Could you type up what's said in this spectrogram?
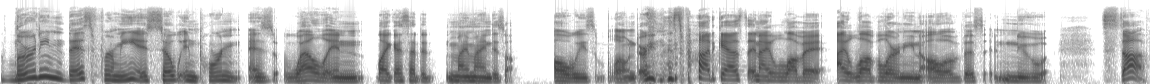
learning this for me is so important as well. And like I said, my mind is always blown during this podcast, and I love it. I love learning all of this new stuff.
